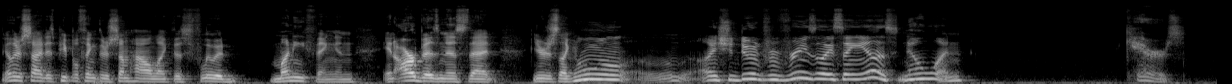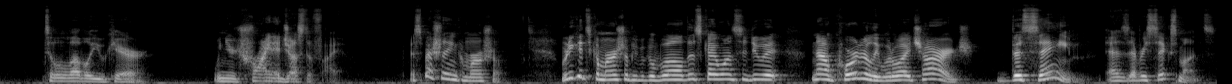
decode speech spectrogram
The other side is people think there's somehow like this fluid money thing And in our business that you're just like, oh, I should do it for free, so they say yes. No one cares to the level you care when you're trying to justify it, especially in commercial. When you get to commercial, people go, well, this guy wants to do it now quarterly. What do I charge? The same as every six months.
